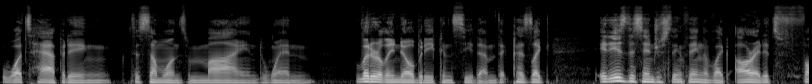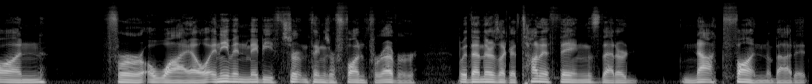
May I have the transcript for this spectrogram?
what's happening to someone's mind when literally nobody can see them. Because, like, it is this interesting thing of like, all right, it's fun for a while, and even maybe certain things are fun forever. But then there's like a ton of things that are not fun about it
